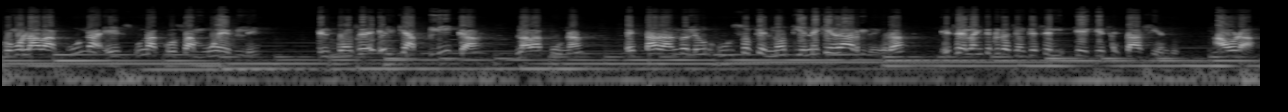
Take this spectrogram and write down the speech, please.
como la vacuna es una cosa mueble, entonces el que aplica la vacuna está dándole un uso que no tiene que darle, ¿verdad? Esa es la interpretación que se, que, se está haciendo. Ahora,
